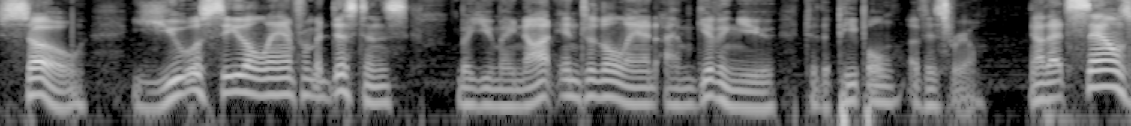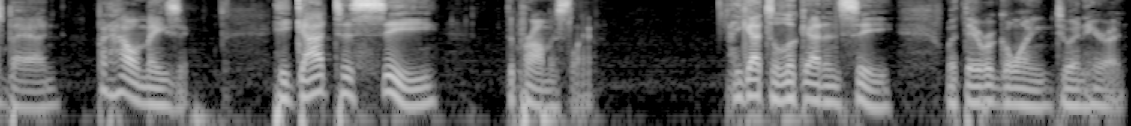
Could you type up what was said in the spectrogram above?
so you will see the land from a distance, but you may not enter the land I am giving you to the people of Israel. Now that sounds bad, but how amazing. He got to see the promised land. He got to look at and see what they were going to inherit.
